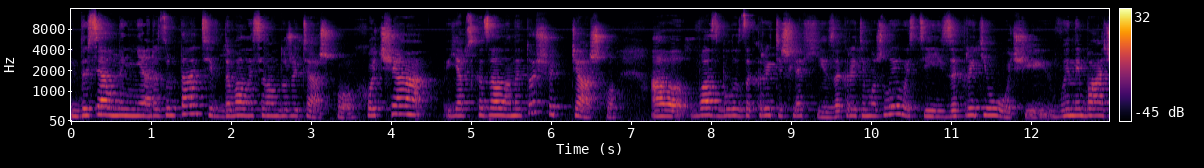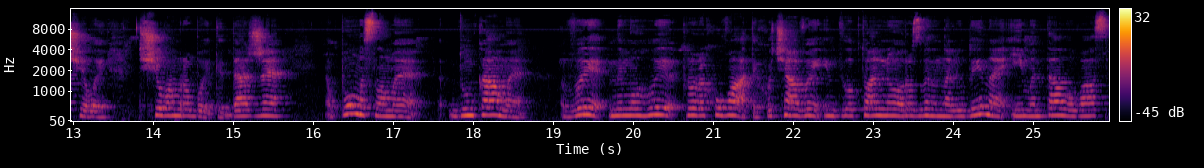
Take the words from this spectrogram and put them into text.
досягнення результатів давалися вам дуже тяжко. Хоча, я б сказала, не то, що тяжко, а у вас були закриті шляхи, закриті можливості і закриті очі. Ви не бачили, що вам робити. Даже помислами, думками ви не могли прорахувати, хоча ви інтелектуально розвинена людина і ментал у вас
